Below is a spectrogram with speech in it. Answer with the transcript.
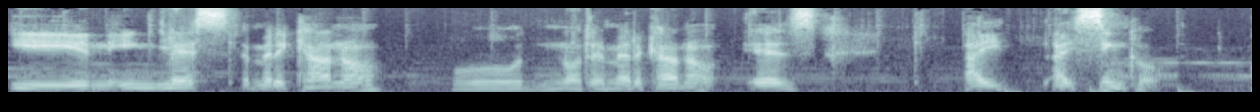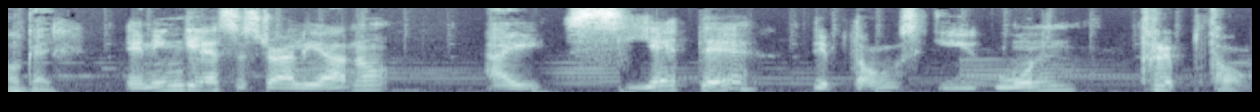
y en inglés americano o norteamericano es hay, hay cinco. Ok. En inglés australiano hay siete diptongs y un triptong.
